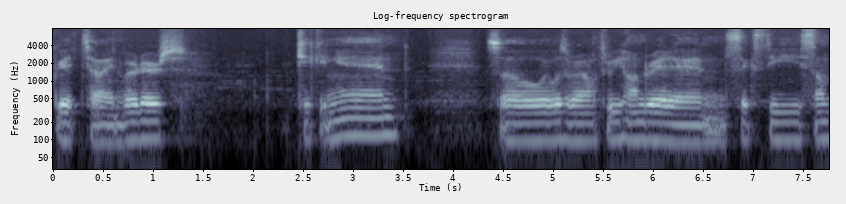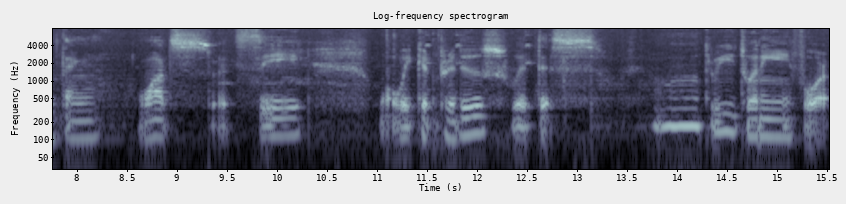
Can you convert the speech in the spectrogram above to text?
grid tie inverters kicking in so it was around 360 something watts let's see what we could produce with this uh, 324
